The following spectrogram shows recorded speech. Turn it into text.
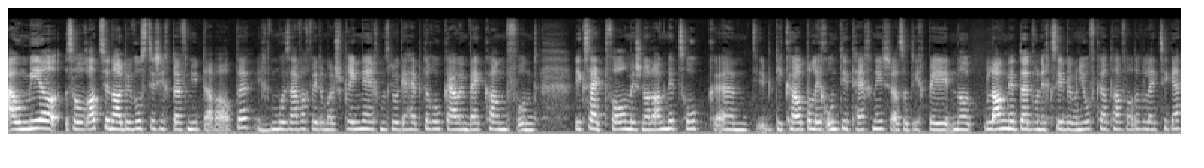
auch mir so rational bewusst ist, ich darf nichts erwarten. Ich muss einfach wieder mal springen, ich muss schauen, habe der Ruck auch im Wettkampf und wie gesagt, die Form ist noch lange nicht zurück, ähm, die, die körperlich und die technisch. Also ich bin noch lange nicht dort, wo ich gesehen bin, wo ich aufgehört habe vor der Verletzungen.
